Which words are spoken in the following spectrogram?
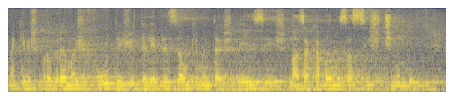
naqueles programas fúteis de televisão que muitas vezes nós acabamos assistindo.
